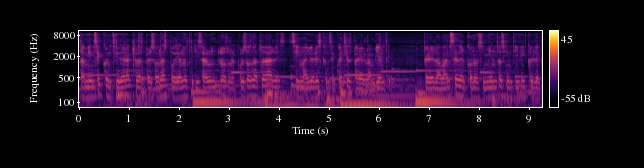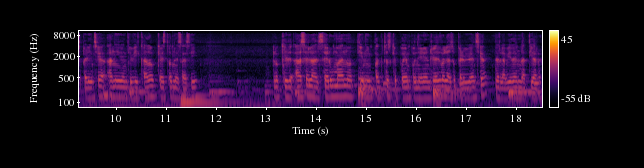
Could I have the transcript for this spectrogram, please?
también se considera que las personas podían utilizar los recursos naturales sin mayores consecuencias para el ambiente, pero el avance del conocimiento científico y la experiencia han identificado que esto no es así. Lo que hace al ser humano tiene impactos que pueden poner en riesgo la supervivencia de la vida en la Tierra.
